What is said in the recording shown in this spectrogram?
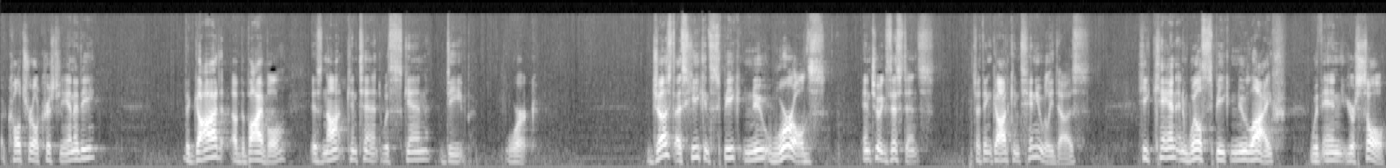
a cultural Christianity. The God of the Bible is not content with skin deep work. Just as he can speak new worlds into existence, which I think God continually does, he can and will speak new life within your soul.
